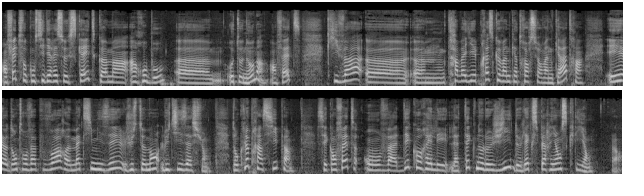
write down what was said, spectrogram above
En fait, il faut considérer ce skate comme un, un robot autonome, en fait, qui va travailler presque 24 heures sur 24 et euh, dont on va pouvoir euh, maximiser justement l'utilisation. Donc le principe, c'est qu'en fait, on va décorréler la technologie de l'expérience client. Alors,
